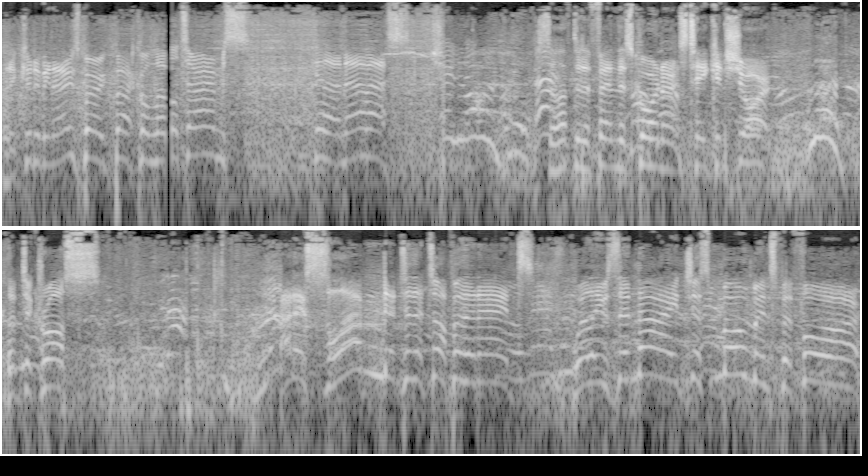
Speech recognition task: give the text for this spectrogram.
But it could have been Augsburg back on level terms. Keylor Navas. Still have to defend this corner. It's taken short. Looked across. And it slammed into the top of the net. Well, he was denied just moments before.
